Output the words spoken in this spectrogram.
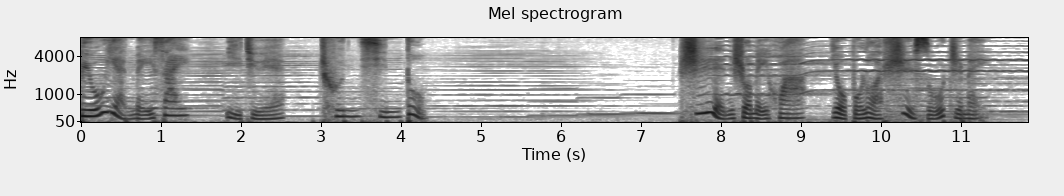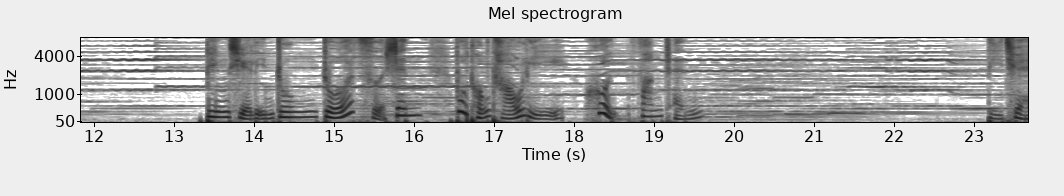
柳眼梅腮，已觉春心动。诗人说梅花有不落世俗之美。冰雪林中着此身，不同桃李混芳尘。的确。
